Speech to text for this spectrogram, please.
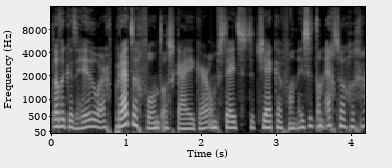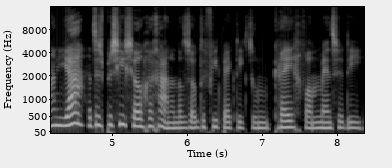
dat ik het heel erg prettig vond als kijker om steeds te checken van, is het dan echt zo gegaan? Ja, het is precies zo gegaan. En dat is ook de feedback die ik toen kreeg van mensen die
